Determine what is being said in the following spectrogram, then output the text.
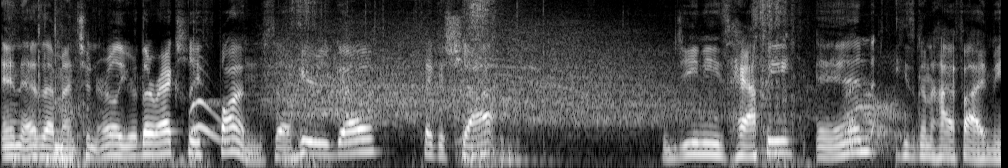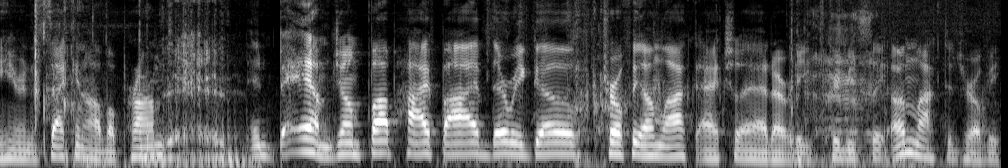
And as I mentioned earlier, they're actually fun. So here you go. Take a shot. The genie's happy, and he's gonna high five me here in a second. I'll have a prompt, and bam, jump up, high five. There we go. Trophy unlocked. Actually, I had already previously unlocked a trophy.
